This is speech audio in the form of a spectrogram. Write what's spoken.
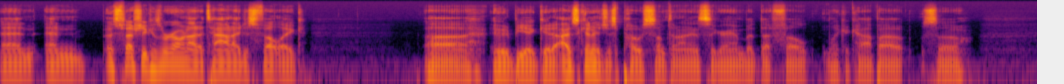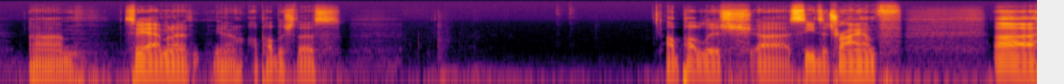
and and especially because we're going out of town, I just felt like uh, it would be a good. I was gonna just post something on Instagram, but that felt like a cop out. So, um, so yeah, I'm gonna you know I'll publish this. I'll publish uh, Seeds of Triumph. Uh,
